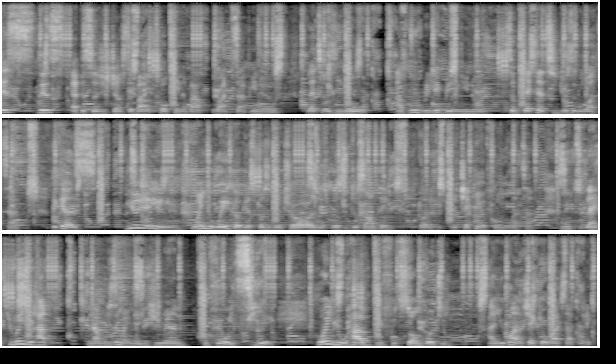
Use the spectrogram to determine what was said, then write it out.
this this episode is just about talking about WhatsApp. You know, let us know have we really been you know subjected to using WhatsApp because usually when you wake up you're supposed to do chores you're supposed to do something but you're checking your phone whatsapp like when you have and i'm using my nigerian voice here when you have beef with somebody and you go and check your WhatsApp, like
